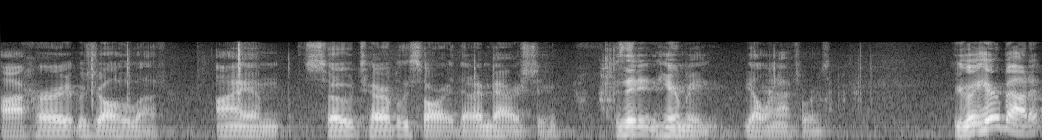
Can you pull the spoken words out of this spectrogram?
I heard it was y'all who left. I am so terribly sorry that I embarrassed you because they didn't hear me yelling afterwards. You're going to hear about it.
